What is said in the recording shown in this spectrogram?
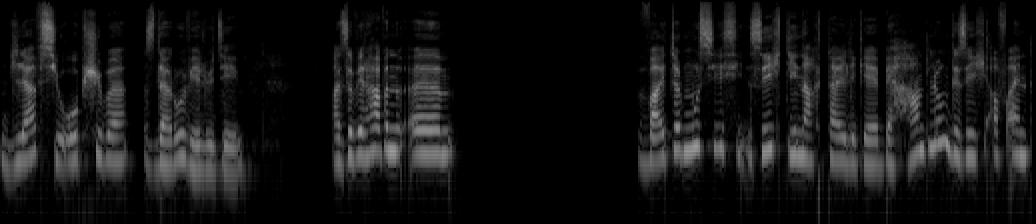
для всеобщего здоровья людей. Also wir haben äh, weiter muss sich die nachteilige Behandlung, die sich auf ein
